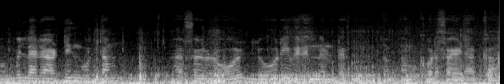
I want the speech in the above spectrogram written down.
മുമ്പിൽ ഒരു ആട്ടിൻകൂട്ടം ലോറി വരുന്നുണ്ട്. നമുക്കിവിടെ സൈഡാക്കാം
